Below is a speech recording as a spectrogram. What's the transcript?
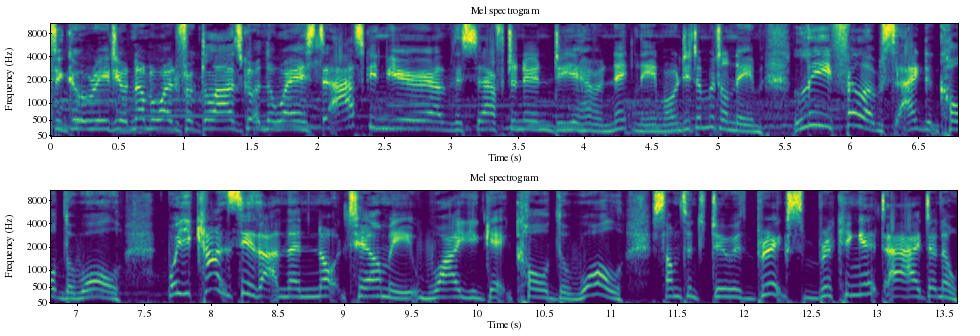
To Go Radio, number one for Glasgow in the West. Asking you uh, this afternoon, do you have a nickname or have a middle name? Lee Phillips, I get called the Wall. Well, you can't say that and then not tell me why you get called the Wall. Something to do with bricks, bricking it? I, I don't know.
